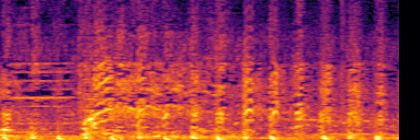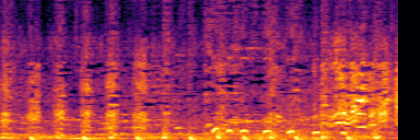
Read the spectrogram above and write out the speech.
ハハハハハ!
